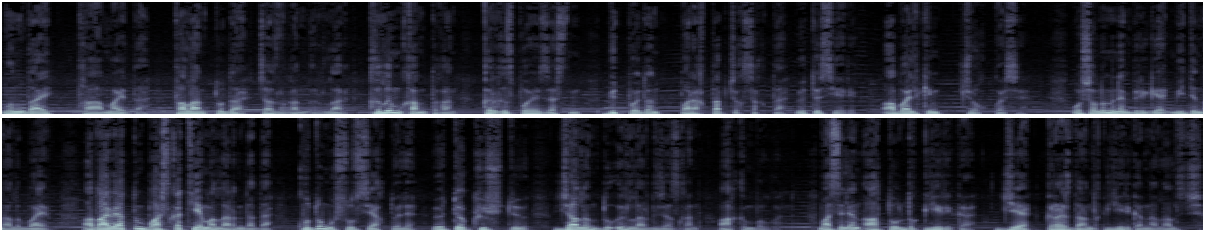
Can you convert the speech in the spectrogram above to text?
мындай таамай да таланттуу да жазылган ырлар кылым камтыган кыргыз поэзиясын бүт бойдон барактап чыксак да өтө сейрек а балким жокко эсе ошону менен бирге мидин алыбаев адабияттын башка темаларында да кудум ушул сыяктуу эле. Өтө күчтүү жалындуу ырларды жазган акын болгон. Маселен атуулдук лирика же граждандык лириканы алалычы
